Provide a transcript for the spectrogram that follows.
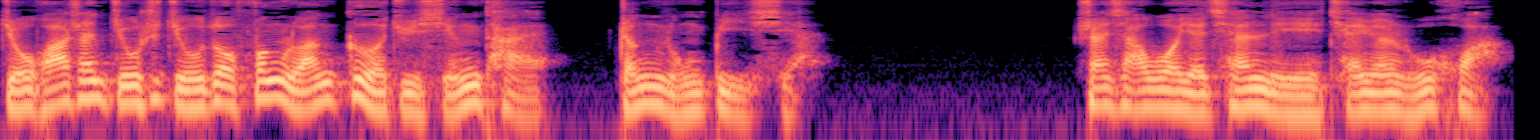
九华山九十九座峰峦各具形态，峥嵘毕现。山下沃野千里，田园如画，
